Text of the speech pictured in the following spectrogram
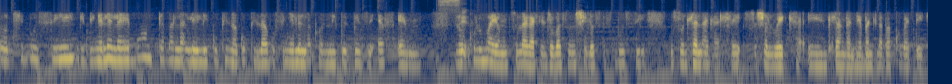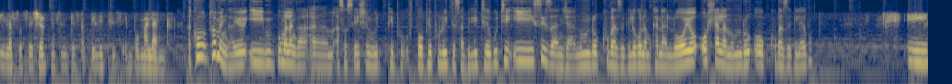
lothi busi ngibingelele bonke abalaleli kuphi nakuphi la kufinyelela khona ikwekwezi f m. Lokhulumayo ngithula kahle njengoba sewushilo sesibusi usonhlala kahle social worker enhlangano yabantu labakhubadekile association of person disabilities empumalanga. Akho thome ngayo impumalanga um, association with people for people with disability ukuthi isiza njani umuntu okhubazekileko namkhana loyo ohlala nomuntu okhubazekileko Eh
